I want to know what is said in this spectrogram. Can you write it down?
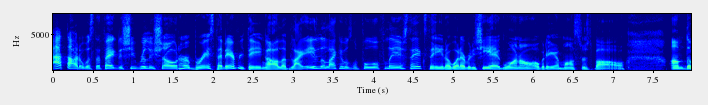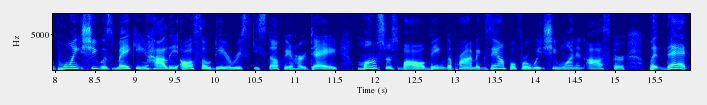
I thought it was the fact that she really showed her breast and everything all of like it looked like it was a full fledged sex scene or whatever that she had going on over there in Monster's Ball. Um, the point she was making, Halle also did risky stuff in her day, Monster's Ball being the prime example for which she won an Oscar. But that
